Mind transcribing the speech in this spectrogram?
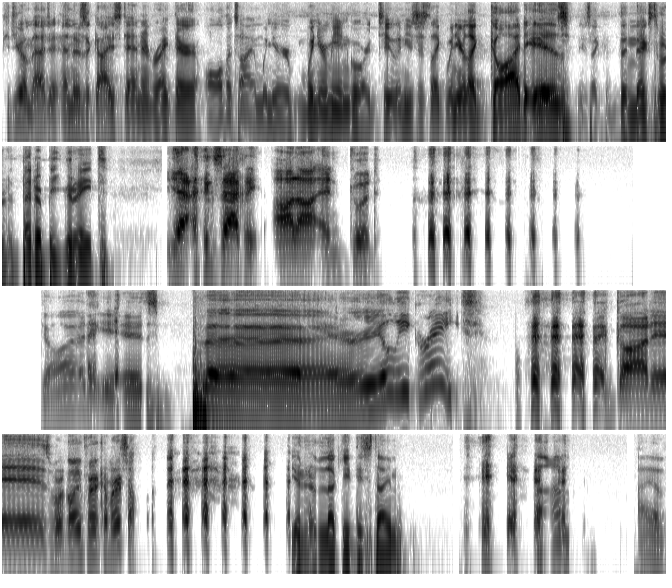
Could you imagine? And there's a guy standing right there all the time when you're when you're me and Gord too, and he's just like, when you're like, God is, he's like, the next one better be great. Yeah, exactly. Allah and good. God is really great. God is. We're going for a commercial. You're lucky this time. Um, I have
